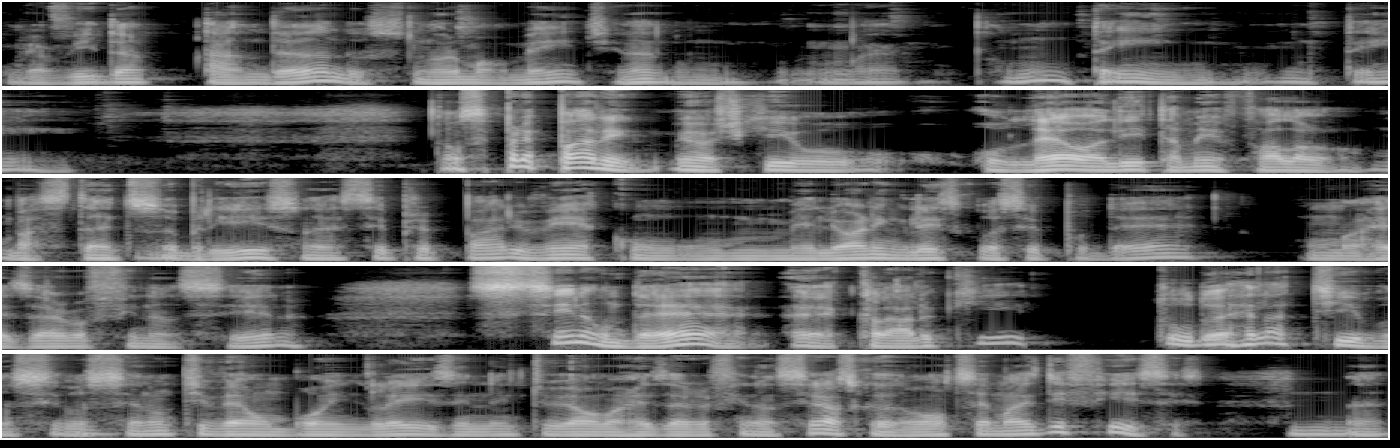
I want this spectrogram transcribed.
minha vida tá andando normalmente, né? Não, não, é, não tem. Não tem. Então se preparem. Eu acho que o, o Léo ali também fala bastante sobre isso, né? Se prepare, venha com o melhor inglês que você puder, uma reserva financeira. Se não der, é claro que tudo é relativo. Se você não tiver um bom inglês e nem tiver uma reserva financeira, as coisas vão ser mais difíceis, né?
